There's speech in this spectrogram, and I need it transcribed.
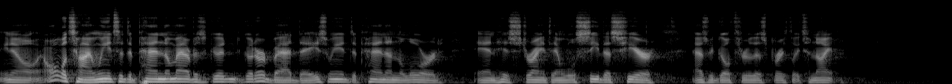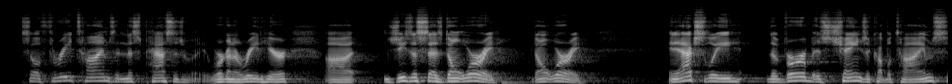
you know, all the time, we need to depend, no matter if it's good, good or bad days, we need to depend on the Lord and His strength. And we'll see this here as we go through this briefly tonight. So, three times in this passage we're going to read here, uh, Jesus says, Don't worry, don't worry. And actually, the verb is changed a couple times,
